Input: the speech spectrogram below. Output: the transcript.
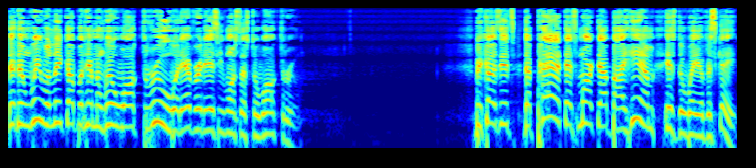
then we will link up with him and we'll walk through whatever it is he wants us to walk through. Because it's the path that's marked out by him is the way of escape.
